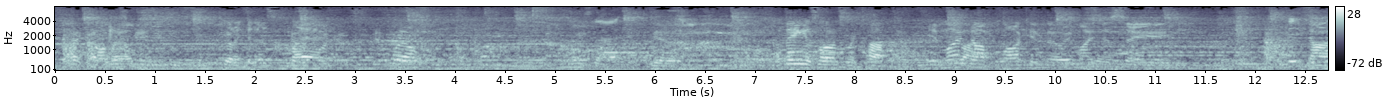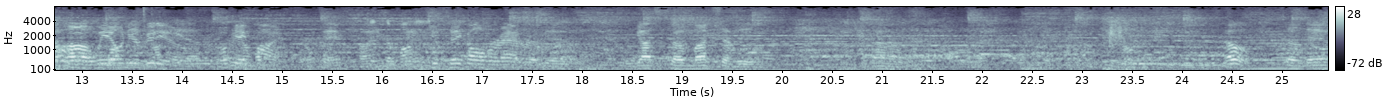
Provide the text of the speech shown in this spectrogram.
Alright, Oh, well, this music gonna get us well. What's that? Yeah. I think as long as we're top It might not block it though. It might just say, Not- "Oh, we own your video." Yeah. Okay, fine. Okay, fine. Get some money. You'll take all of our ad revenue. Yeah. We got so much of it. Um, oh, so then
